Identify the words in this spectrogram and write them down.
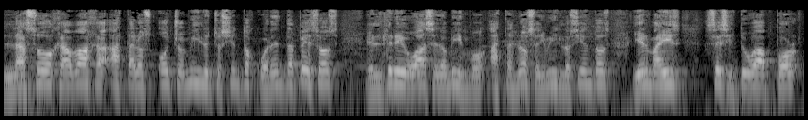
La soja baja hasta los 8.840 pesos, el trigo hace lo mismo hasta los 6.200 y el maíz se sitúa por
